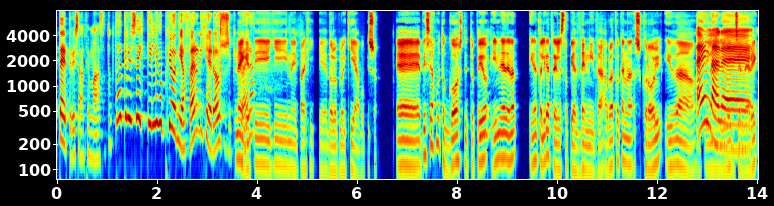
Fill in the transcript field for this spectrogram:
Τέτρι, αν θυμάστε. Το Τέτρι έχει και λίγο πιο ενδιαφέρον, είχε Ρώσους εκεί ναι, πέρα. Γιατί εκεί ναι, υπάρχει και δολοπλοκία από πίσω. Ε, Επίσης έχουμε τον Ghost, το οποιο είναι, ένα, είναι τα λίγα τρέλες τα οποία δεν είδα. Απλά το έκανα scroll, είδα. Έλα ότι είναι ρε. generic.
